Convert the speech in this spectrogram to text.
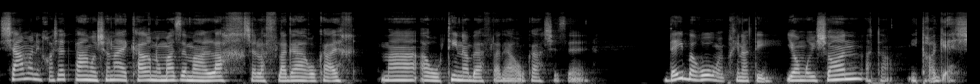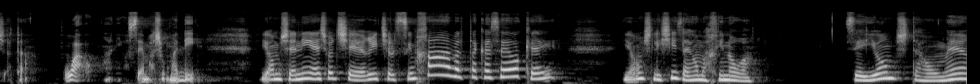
שם אני חושבת פעם ראשונה הכרנו מה זה מהלך של הפלגה ארוכה, איך, מה הרוטינה בהפלגה ארוכה, שזה די ברור מבחינתי. יום ראשון אתה מתרגש, אתה וואו, אני עושה משהו מדהים. יום שני יש עוד שארית של שמחה, אבל אתה כזה אוקיי. יום שלישי זה היום הכי נורא. זה יום שאתה אומר,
